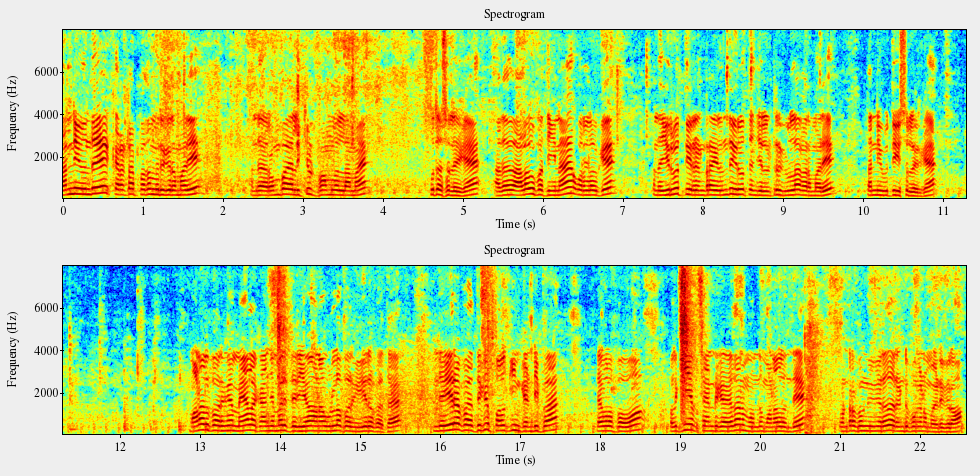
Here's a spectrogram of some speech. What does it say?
தண்ணி வந்து கரெக்டாக பதம் இருக்கிற மாதிரி அந்த ரொம்ப லிக்விட் ஃபார்மில் இல்லாமல் ஊற்ற சொல்லியிருக்கேன். அதாவது அளவு பார்த்தீங்கன்னா ஓரளவுக்கு அந்த இருபத்தி ரெண்டாயிரம்லேருந்து இருபத்தஞ்சி லிட்டருக்குள்ளே வர மாதிரி தண்ணி ஊற்றிக்க சொல்லியிருக்கேன். மணல் பாருங்கள் மேலே காஞ்ச மாதிரி தெரியும். ஆனால் உள்ளே பாருங்கள் ஈரப்பாத்தை இந்த ஈரப்பாத்துக்கு பல்கிங் கண்டிப்பாக டெவலப் ஆகும். பல்கிங் சென்ட்டுக்காக தான் நம்ம வந்து மணல் வந்து ஒன்றரை பங்குங்கிறத ரெண்டு பங்கு நம்ம எடுக்கிறோம்.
